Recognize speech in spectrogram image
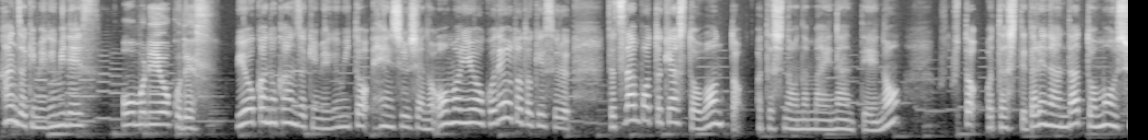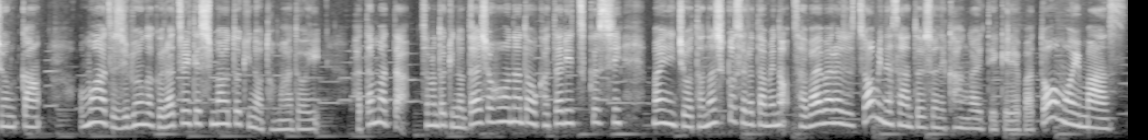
神崎めぐみです。大森洋子です。美容家の神崎めぐみと編集者の大森洋子でお届けする雑談ポッドキャストウォント。私のお名前なんての？ふと私って誰なんだと思う瞬間。思わず自分がぐらついてしまう時の戸惑い。はたまたその時の対処法などを語り尽くし毎日を楽しくするためのサバイバル術を皆さんと一緒に考えていければと思います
